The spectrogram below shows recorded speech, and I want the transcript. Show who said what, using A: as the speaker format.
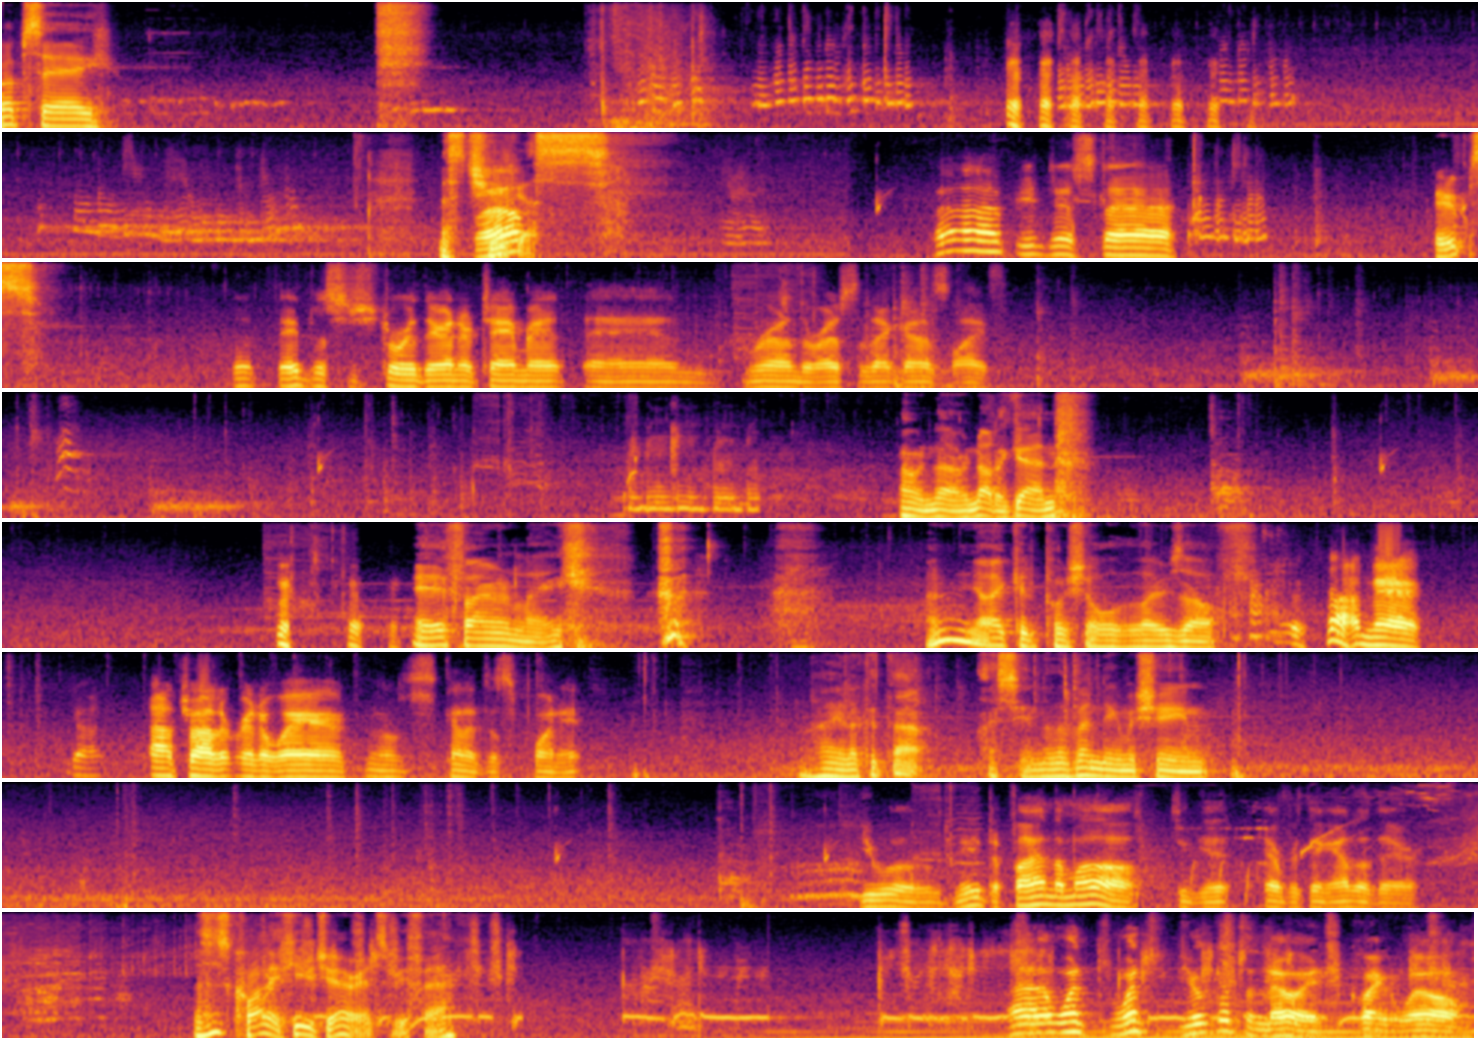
A: Whoopsie. Mischievous.
B: Well, you just uh,
A: Oops.
B: they just destroyed their entertainment and ruined the rest of that guy's life.
A: Oh no, not again. if only. only I could push all of those off.
B: Oh, no. I tried it right away. I was kind of disappointed.
A: Hey, look at that. I see another vending machine.
B: You will need to find them all to get everything out of there.
A: This is quite a huge area, to be fair.
B: Uh, once, once you'll get to know it quite well.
